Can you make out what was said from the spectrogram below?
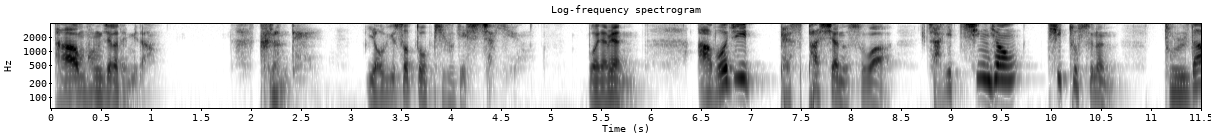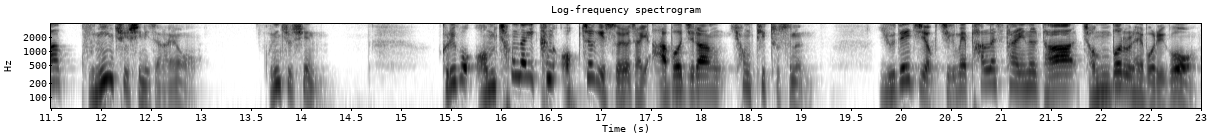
다음 황제가 됩니다. 그런데 여기서 또 비극의 시작이에요. 뭐냐면 아버지 베스파시아누스와 자기 친형 티투스는 둘 다 군인 출신이잖아요. 군인 출신. 그리고 엄청나게 큰 업적이 있어요. 자기 아버지랑 형 티투스는 유대 지역 지금의 팔레스타인을 다 정벌을 해버리고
